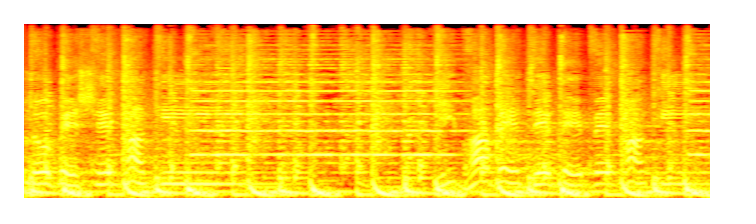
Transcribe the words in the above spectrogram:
ভালোবেসে থাকি। কীভাবে যে দেবে ফাঁকি?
